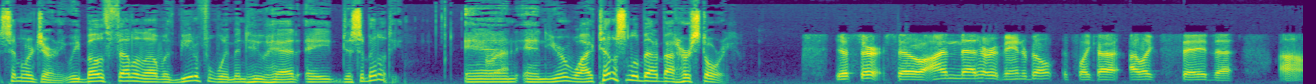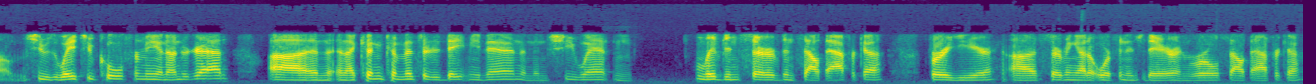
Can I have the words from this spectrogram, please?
similar journey. We both fell in love with beautiful women who had a disability, and right. and your wife. Tell us a little bit about her story. Yes, sir. So I met her at Vanderbilt. It's like I, I like to say that um, she was way too cool for me in undergrad, uh, and and I couldn't convince her to date me then. And then she went and lived and served in South Africa for a year, uh, serving at an orphanage there in rural South Africa.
